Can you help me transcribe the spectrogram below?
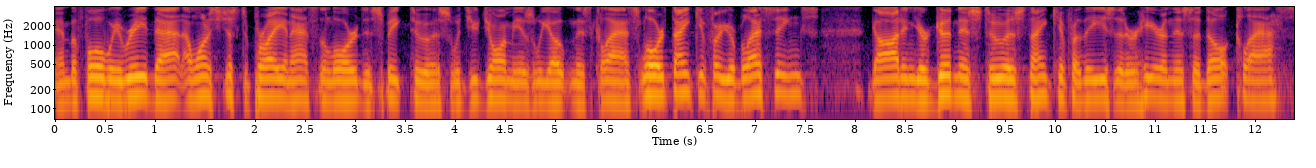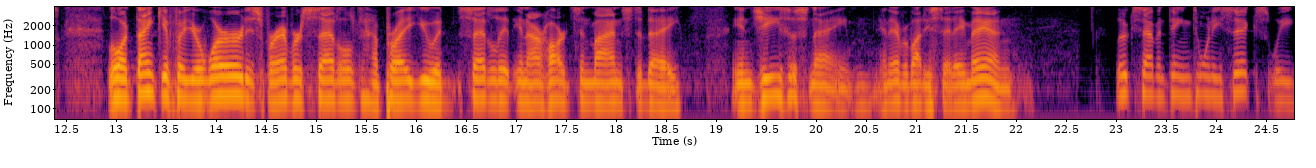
And before we read that, I want us just to pray and ask the Lord to speak to us. Would you join me as we open this class? Lord, thank you for your blessings, God, and your goodness to us. Thank you for these that are here in this adult class. Lord, thank you for your word is forever settled. I pray you would settle it in our hearts and minds today. In Jesus' name. And everybody said, Amen. Luke 17 26, we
